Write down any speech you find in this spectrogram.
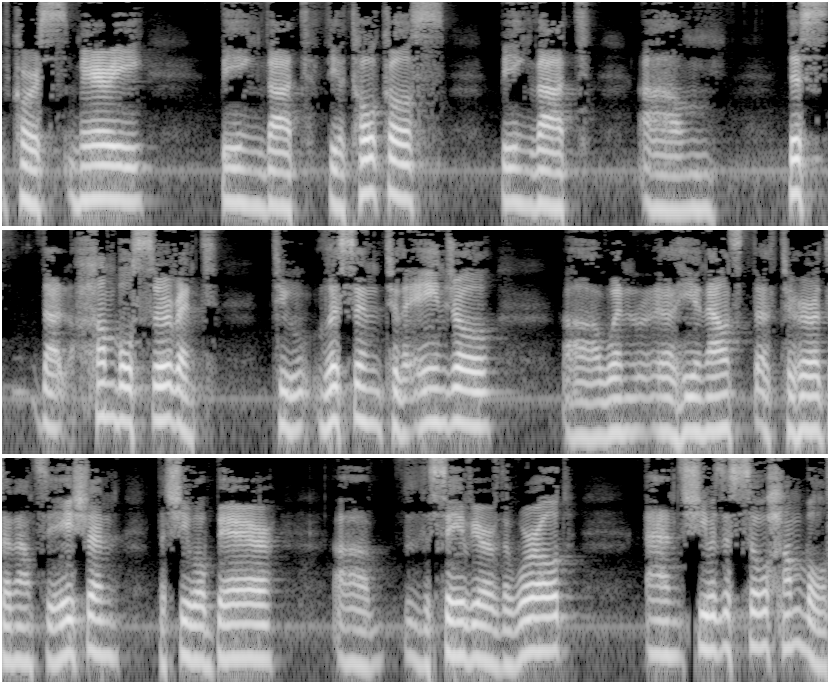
Of course, Mary being that Theotokos, being that um, this that humble servant to listen to the angel uh, when uh, he announced uh, to her the Annunciation that she will bear uh, the Savior of the world. And she was just so humble,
